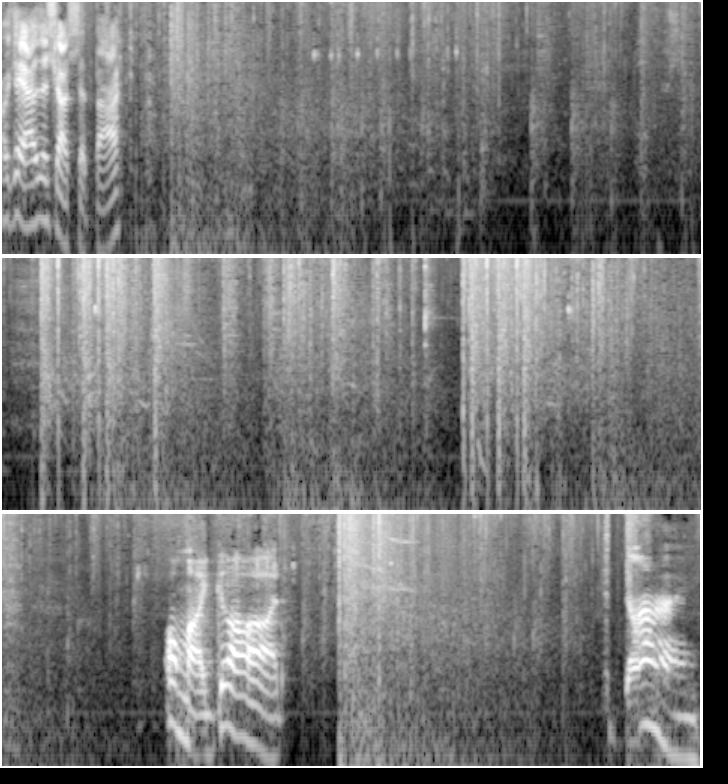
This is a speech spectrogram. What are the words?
Okay, I just got set back. Oh my god. Darn.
